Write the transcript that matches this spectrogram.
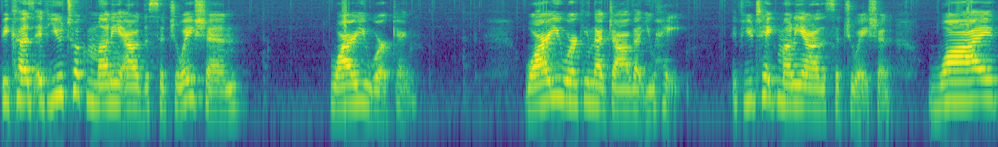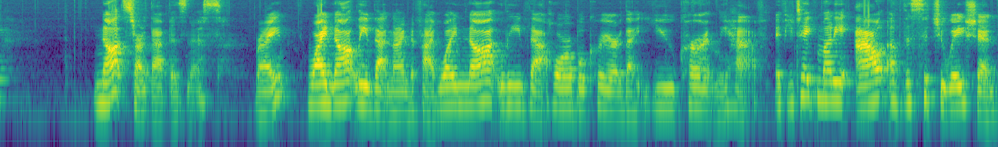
Because if you took money out of the situation, why are you working? Why are you working that job that you hate? If you take money out of the situation, why not start that business, right? Why not leave that nine to five? Why not leave that horrible career that you currently have? If you take money out of the situation,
